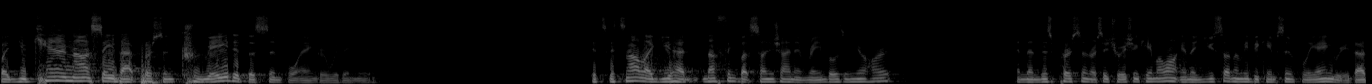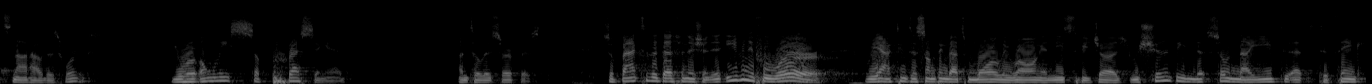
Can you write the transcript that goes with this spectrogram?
but you cannot say that person created the sinful anger within you. It's, it's not like you had nothing but sunshine and rainbows in your heart, and then this person or situation came along, and then you suddenly became sinfully angry. That's not how this works. You were only suppressing it until it surfaced. So, back to the definition. Even if we were reacting to something that's morally wrong and needs to be judged, we shouldn't be so naive to, to think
